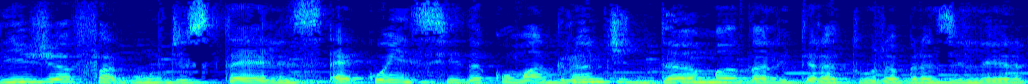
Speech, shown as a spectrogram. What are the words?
Lígia Fagundes Teles é conhecida como a grande dama da literatura brasileira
